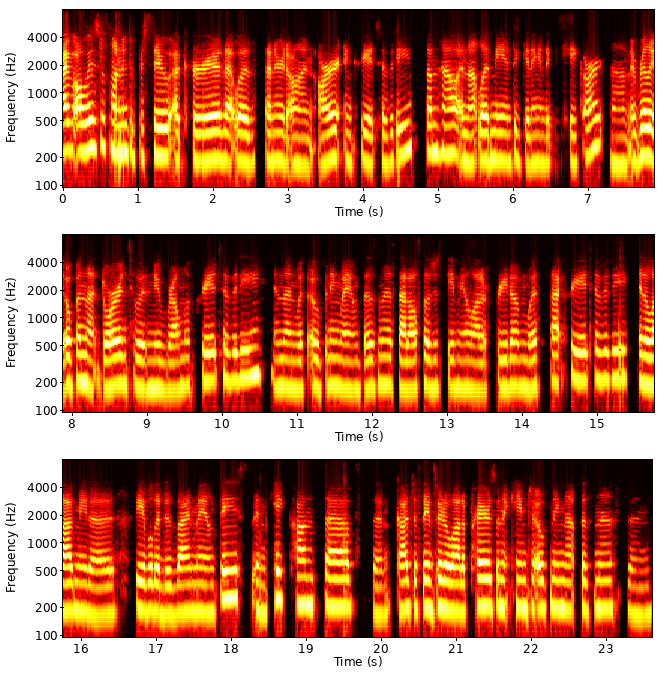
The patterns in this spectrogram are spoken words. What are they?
I've always just wanted to pursue a career that was centered on art and creativity somehow, and that led me into getting into cake art. Um, it really opened that door into a new realm of creativity. And then with opening my own business, that also just gave me a lot of freedom with that creativity. It allowed me to be able to design my own face and cake concepts and God just answered a lot of prayers when it came to opening that business and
